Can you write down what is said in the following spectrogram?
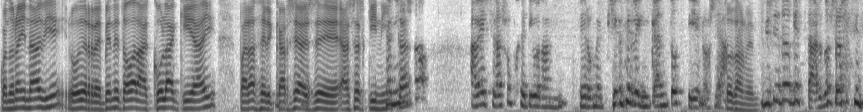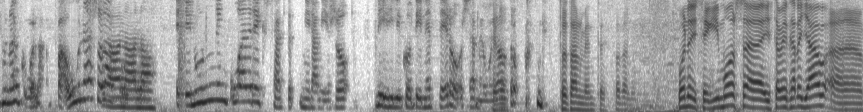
cuando no hay nadie y luego de repente toda la cola que hay para acercarse a, ese, a esa a mí esquinita. eso, a ver, será subjetivo también, pero me pierde el encanto 100, o sea, Totalmente. yo sí tengo que estar dos horas haciendo una cola para una sola No, foto, no, no. en un encuadre exacto. Mira, a mí eso de idílico tiene cero, o sea, me voy Cero. a otro. Totalmente, totalmente. Bueno, y seguimos, eh, esta vez ahora ya eh,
